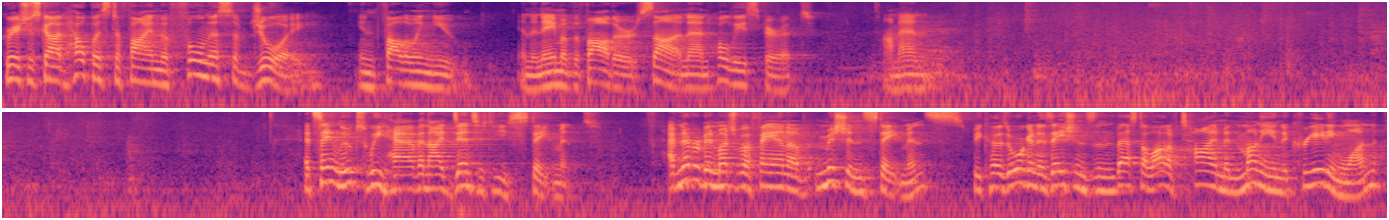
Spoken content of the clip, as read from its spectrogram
Gracious God, help us to find the fullness of joy in following you. In the name of the Father, Son, and Holy Spirit. Amen. At St. Luke's, we have an identity statement. I've never been much of a fan of mission statements because organizations invest a lot of time and money into creating one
